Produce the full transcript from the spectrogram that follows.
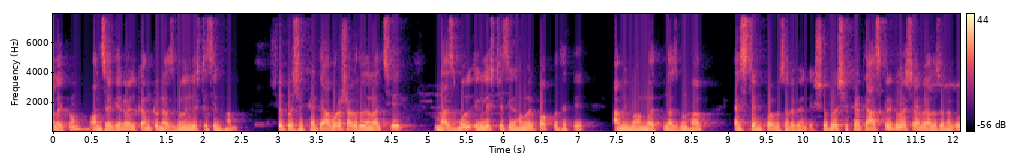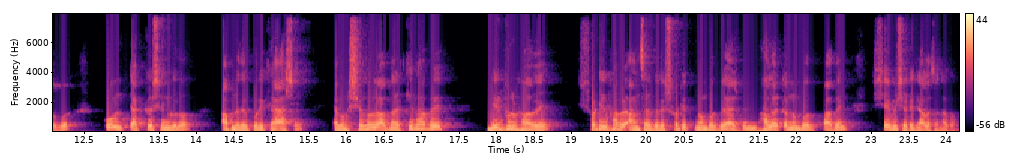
আলাইকুম। Once again welcome to Nazmul English teaching home সুপ্রিয় শিক্ষার্থী আবারও স্বাগত জানাচ্ছি নাজমুল ইংলিশ টিচিং হোমের পক্ষ থেকে। আমি Mohammad Nazmul Haque assistant professor of English সুপ্রিয় শিক্ষার্থী আজকের ক্লাসে আমি আলোচনা করব কোন ট্যাক্টেশনগুলো আপনাদের পরীক্ষায় আসে এবং সেগুলো আপনারা কীভাবে নির্ভুলভাবে, সঠিকভাবে আনসার করে সঠিক নম্বর পেয়ে আসবেন, ভালো একটা নম্বর পাবেন সেই বিষয়টি নিয়ে আলোচনা করব।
